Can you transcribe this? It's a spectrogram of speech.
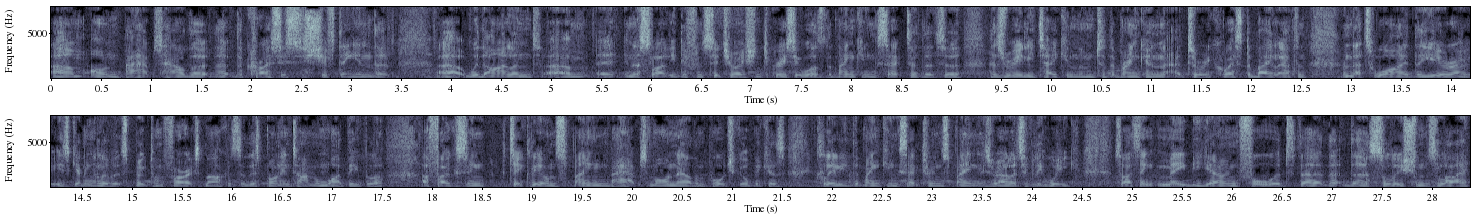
um, on perhaps how the, the, the, crisis is shifting in that uh, with Ireland um, in a slightly different situation to Greece, it was the banking sector that uh, has really taken them to the brink and uh, to request a bailout. And, and that's why the euro is getting a little bit spooked on forex markets at this point in time and why people are, are focusing particularly on Spain perhaps more now than Portugal because clearly the banking sector in Spain is relatively weak. So I think maybe going forward the, the, the solutions lie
